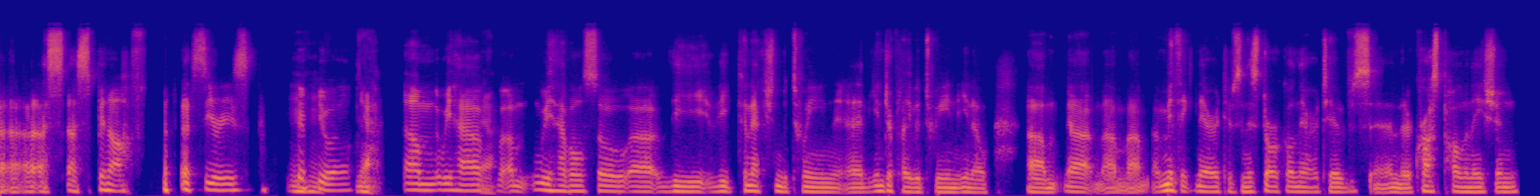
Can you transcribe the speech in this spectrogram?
a, a, a spin-off series, mm-hmm. if you will. Yeah. Um, we have yeah. um, we have also uh, the the connection between uh, the interplay between you know um, uh, um, um, mythic narratives and historical narratives and their cross pollination.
